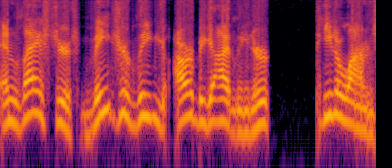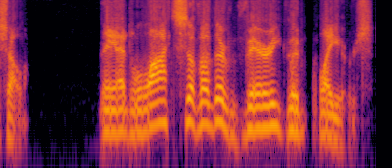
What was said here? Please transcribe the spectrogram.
and last year's Major League RBI leader, Pete Alonso. They had lots of other very good players.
